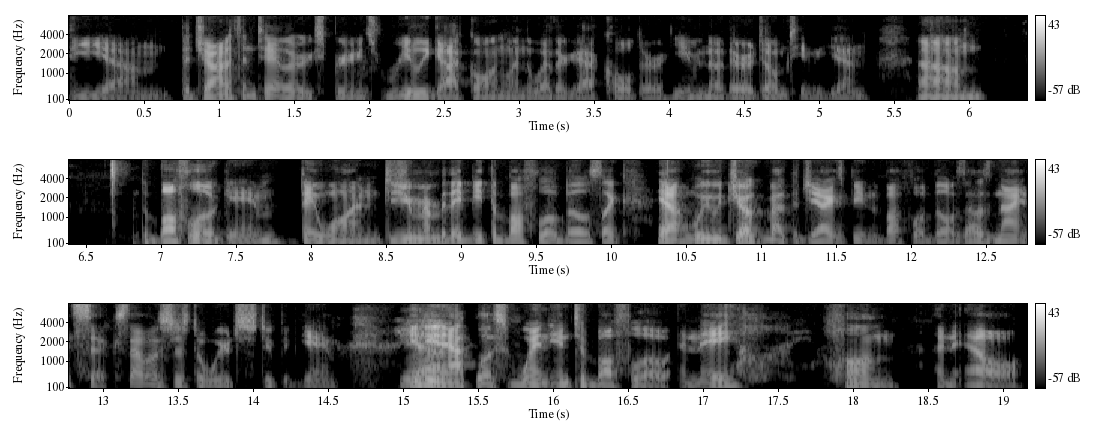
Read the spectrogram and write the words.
the um, the Jonathan Taylor experience really got going when the weather got colder, even though they're a dome team again. Um, the Buffalo game, they won. Did you remember they beat the Buffalo Bills? Like, yeah, we would joke about the Jags beating the Buffalo Bills. That was 9 6. That was just a weird, stupid game. Yeah. Indianapolis went into Buffalo and they hung an L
